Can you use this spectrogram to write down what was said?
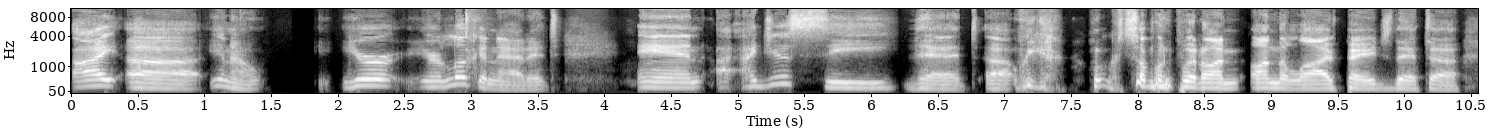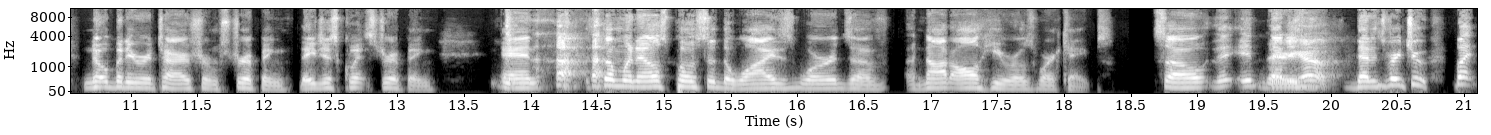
I uh you know you're you're looking at it and I, I just see that uh we got someone put on on the live page that uh, nobody retires from stripping; they just quit stripping. And someone else posted the wise words of "Not all heroes wear capes." So th- it, There that you is- go. that is very true. But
